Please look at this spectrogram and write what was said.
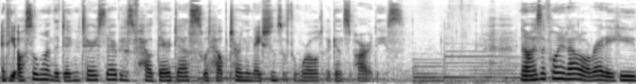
And he also wanted the dignitaries there because of how their deaths would help turn the nations of the world against Paradis. Now, as I pointed out already, he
